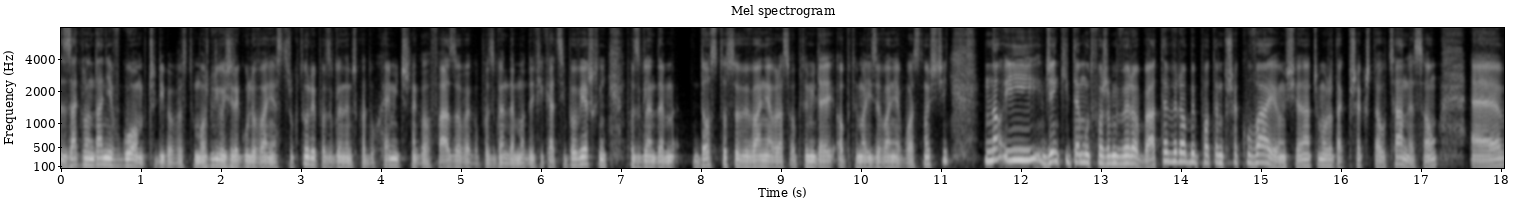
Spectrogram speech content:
zaglądanie w głąb, czyli po prostu możliwość regulowania struktury pod względem składu chemicznego, fazowego, pod względem modyfikacji powierzchni, pod względem dostosowywania oraz optymalizowania własności. No i dzięki temu tworzymy wyroby, a te wyroby potem przekuwają się, znaczy może tak przekształcane są e,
